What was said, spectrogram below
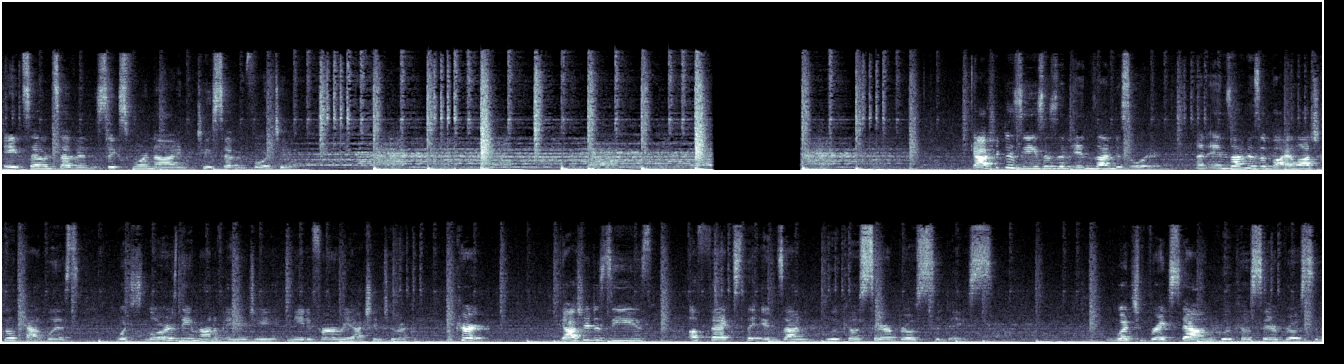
877-649-2742. Gastric disease is an enzyme disorder. An enzyme is a biological catalyst which lowers the amount of energy needed for a reaction to occur. Gaucher disease affects the enzyme glucocerebrosidase, which breaks down glucocerebrosidase,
